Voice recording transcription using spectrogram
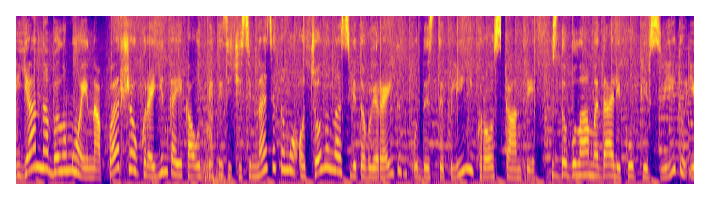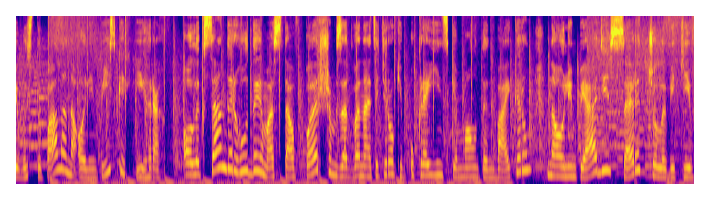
Янна Беломоїна перша українка, яка у 2017-му очолила світовий рейтинг у дисципліні крос-кантрі, здобула медалі Кубків світу і виступала на Олімпійських іграх. Олександр Гудима став першим за 12 років українським маунтенбайкером на Олімпіаді серед чоловіків.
